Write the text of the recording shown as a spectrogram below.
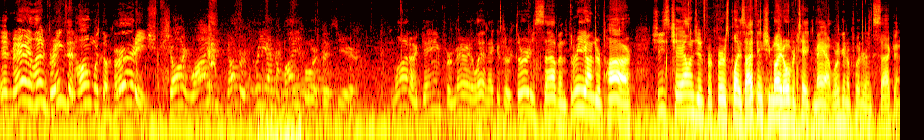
And Marylyn brings it home with the birdie, showing why she's number three on the money board this year. What a game for Marylyn. Gives her 37, three under par. She's challenging for first place. I think she might overtake Matt. We're going to put her in second.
